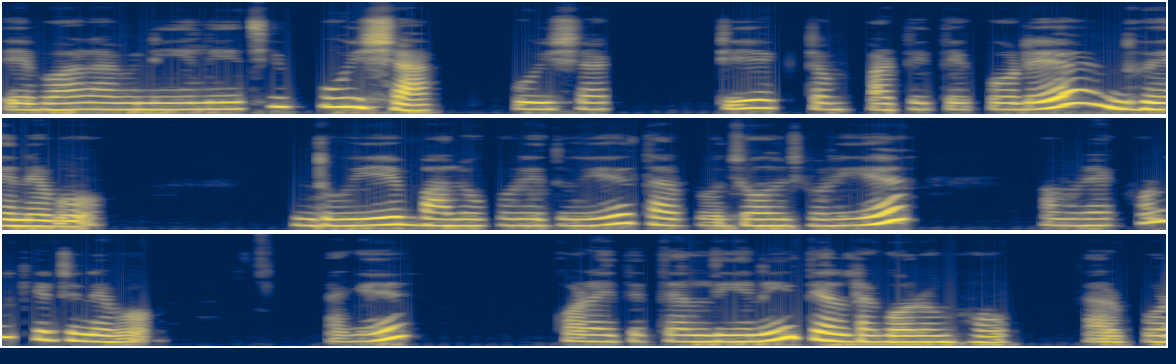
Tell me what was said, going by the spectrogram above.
এবার আমি নিয়ে নিয়েছি পুঁই শাক। পুঁই শাকটি একটা বাটিতে করে ধুয়ে নেব। ধুয়ে, ভালো করে ধুয়ে তারপর জল ঝরিয়ে আমরা এখন কেটে নেব। আগে কড়াইতে তেল দিয়ে নিই, তেলটা গরম হোক। তারপর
